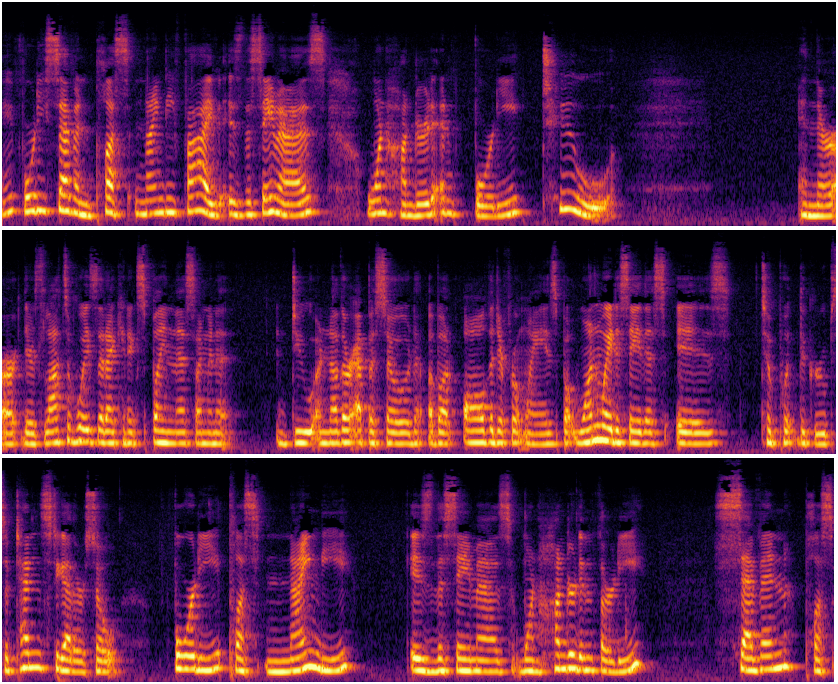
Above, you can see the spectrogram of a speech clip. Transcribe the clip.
Okay, 47 plus 95 is the same as 142. And there are there's lots of ways that I can explain this. I'm going to do another episode about all the different ways, but one way to say this is to put the groups of tens together. So 40 plus 90 is the same as 130. 7 plus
